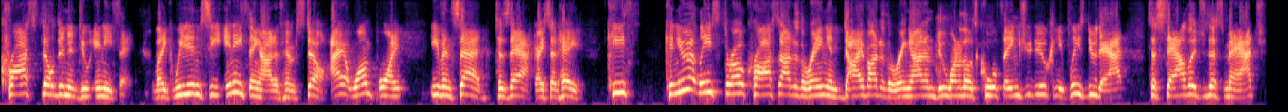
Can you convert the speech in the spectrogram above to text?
Kross still didn't do anything. Like we didn't see anything out of him still. I at one point even said to Zach, I said, Hey, Keith, can you at least throw Kross out of the ring and dive out of the ring on him? Do one of those cool things you do? Can you please do that to salvage this match?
